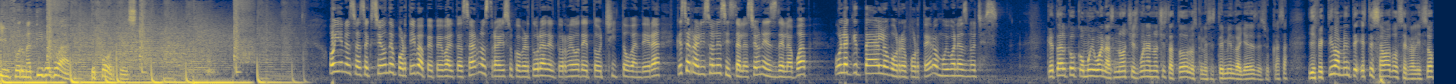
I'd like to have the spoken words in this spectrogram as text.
Informativo WAP, Deportes. Hoy en nuestra sección deportiva, Pepe Baltasar nos trae su cobertura del torneo de Tochito Bandera que se realizó en las instalaciones de la UAP. Hola, ¿qué tal, Lobo Reportero? Muy buenas noches. ¿Qué tal, Coco? Muy buenas noches. Buenas noches a todos los que nos estén viendo allá desde su casa. Y efectivamente, este sábado se realizó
